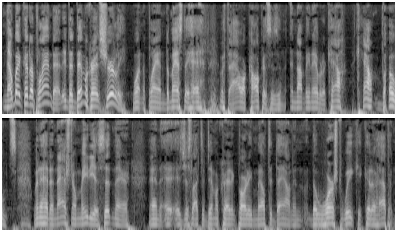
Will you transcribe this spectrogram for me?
nobody could have planned that. The Democrats surely wouldn't have planned the mess they had with the Iowa caucuses and, and not being able to count count votes when they had the national media sitting there. And it's just like the Democratic Party melted down in the worst week it could have happened.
